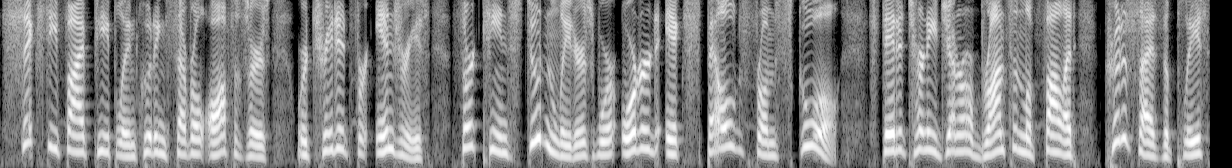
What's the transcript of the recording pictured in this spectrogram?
65 people, including several officers, were treated for injuries. 13 student leaders were ordered expelled from school. State Attorney General Bronson La Follette criticized the police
